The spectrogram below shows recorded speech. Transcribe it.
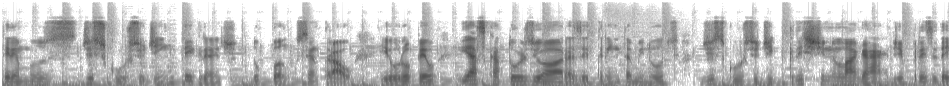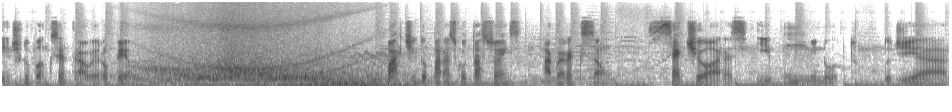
teremos discurso de integrante do Banco Central Europeu e às 14 horas e 30 minutos discurso de Christine Lagarde, presidente do Banco Central Europeu. Partindo para as cotações, agora que são 7 horas e 1 minuto do dia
